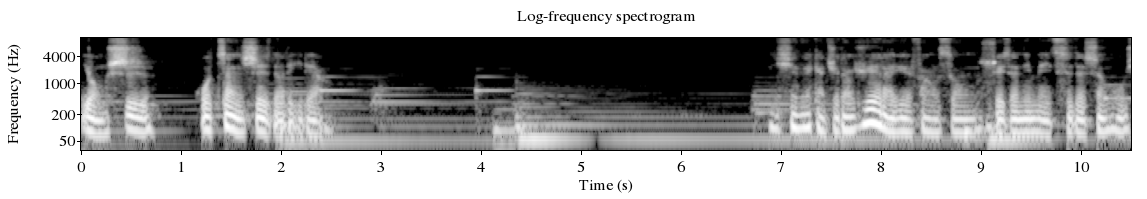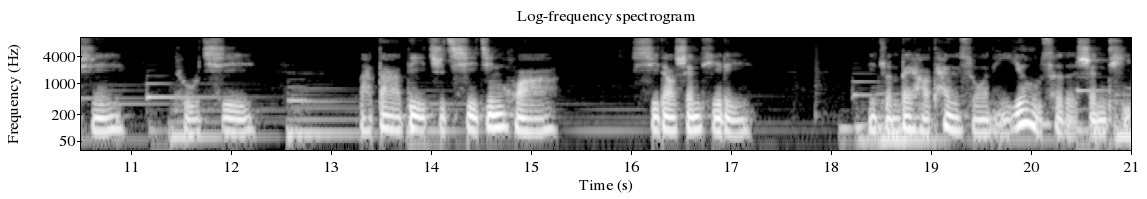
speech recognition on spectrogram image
勇士。或战士的力量。你现在感觉到越来越放松，随着你每次的深呼吸、吐气，把大地之气精华吸到身体里。你准备好探索你右侧的身体，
